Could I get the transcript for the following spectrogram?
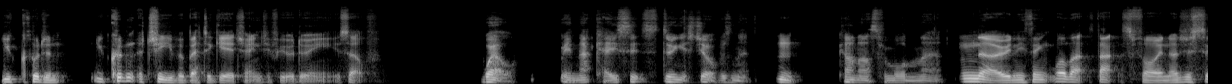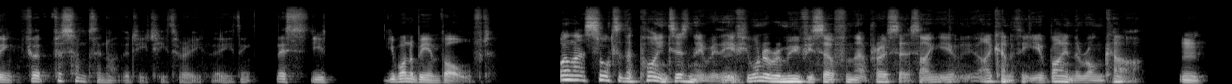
you couldn't you couldn't achieve a better gear change if you were doing it yourself. Well, in that case, it's doing its job, isn't it? Mm. Can't ask for more than that. No, and you think, well, that's that's fine. I just think for for something like the GT3, you think this you you want to be involved. Well, that's sort of the point, isn't it? Really, Mm. if you want to remove yourself from that process, I you, I kind of think you're buying the wrong car. Mm.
